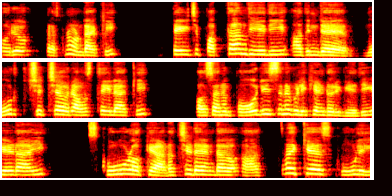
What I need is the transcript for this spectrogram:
ഒരു പ്രശ്നം ഉണ്ടാക്കി. പ്രത്യേകിച്ച് പത്താം തീയതി അതിന്റെ മൂർച്ഛിച്ച ഒരു അവസ്ഥയിലാക്കി. അവസാനം പോലീസിനെ വിളിക്കേണ്ട ഒരു ഗതികേടായി. സ്കൂളൊക്കെ അടച്ചിടേണ്ട അത്രയ്ക്ക് സ്കൂളിൽ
